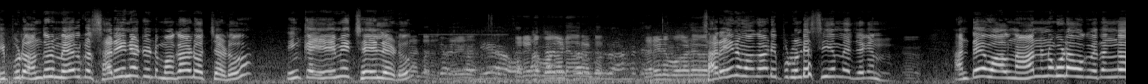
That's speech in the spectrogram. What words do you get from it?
ఇప్పుడు అందరూ మేలుకు సరైనటువంటి మగాడు వచ్చాడు. ఇంకా ఏమీ చేయలేడు. సరైన- మగాడు ఇప్పుడు ఉండే సీఎంఏ జగన్. అంటే వాళ్ళ నాన్నను కూడా ఒక విధంగా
